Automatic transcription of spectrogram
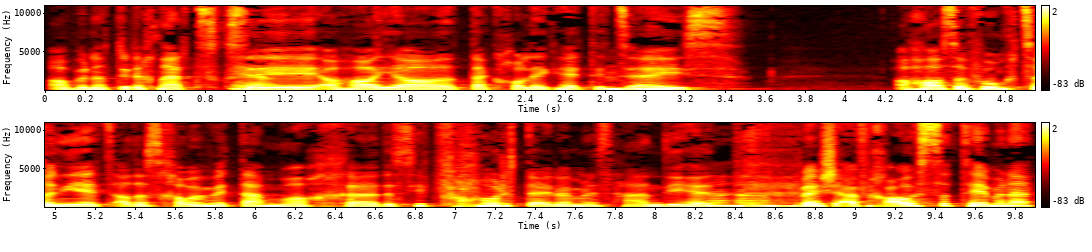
Aber natürlich dann zu sehen, aha, ja, der Kollege hat Mhm. jetzt eins. Aha, so funktioniert es. Ah, das kann man mit dem machen. Das sind Vorteile, wenn man ein Handy hat. Weißt du, einfach alles so Themen,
